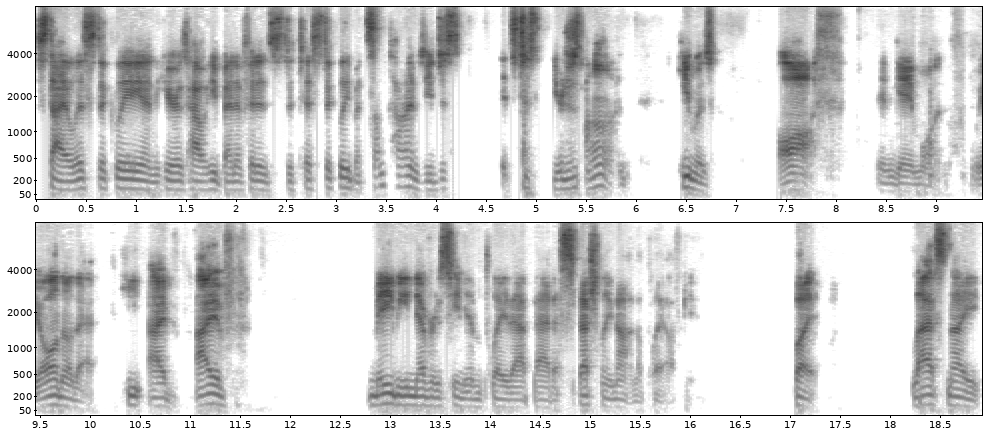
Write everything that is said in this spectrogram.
stylistically and here's how he benefited statistically, but sometimes you just it's just you're just on. He was off in game 1. We all know that. He I've I've maybe never seen him play that bad, especially not in a playoff game. But last night,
